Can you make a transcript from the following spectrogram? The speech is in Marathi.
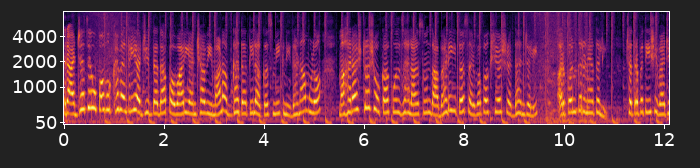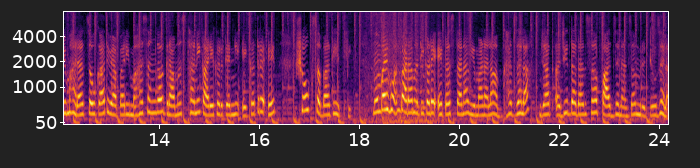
राज्याचे उपमुख्यमंत्री अजितदादा पवार यांच्या विमान अपघातातील आकस्मिक निधनामुळं महाराष्ट्र शोकाकुल झाला असून दाभाडी इथं सर्वपक्षीय श्रद्धांजली अर्पण करण्यात आली. छत्रपती शिवाजी महाराज चौकात व्यापारी महासंघ ग्रामस्थानी कार्यकर्त्यांनी एकत्र येत शोक सभा घेतली. मुंबईहून बारामतीकडे येत असताना विमानाला अपघात झाला ज्यात अजितदादांसह पाच जणांचा मृत्यू झाला.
